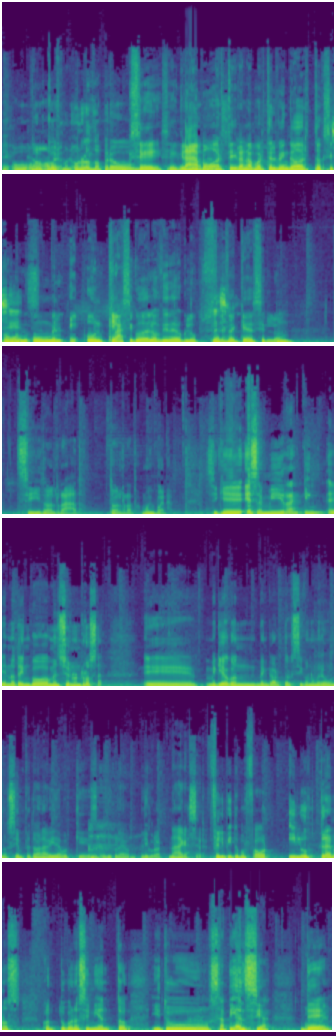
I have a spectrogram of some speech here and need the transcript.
Eh, o, o No, Kaufman, uno de los dos, pero... Sí, sí, gran dos. aporte, gran aporte el Vengador Tóxico, Sí, un, sí. un- un clásico de los videoclubs, Clásico. eso hay que decirlo. Mm. Sí, todo el rato, todo el rato, muy buena. Así que ese es mi ranking, eh, no tengo mención honrosa. Eh, me quedo con Vengador Tóxico número uno siempre, toda la vida, porque esa película es una película. Nada que hacer. Felipito, por favor, ilústranos con tu conocimiento y tu sapiencia de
